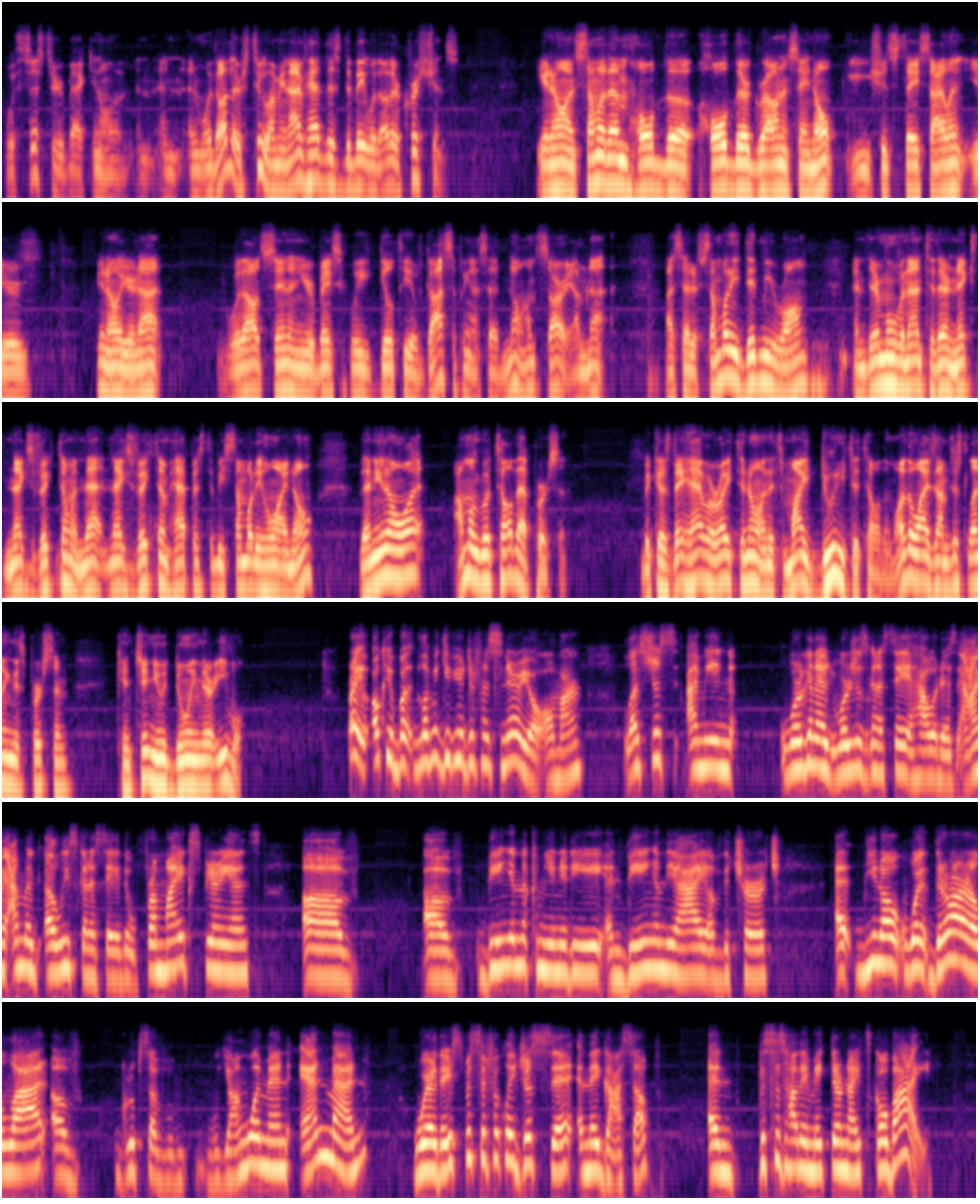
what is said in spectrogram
with sister back, you know, and, and and with others too. I mean, I've had this debate with other Christians, you know, and some of them hold the hold their ground and say, nope, you should stay silent. You're, you know, you're not without sin, and you're basically guilty of gossiping. I said, no, I'm sorry, I'm not. I said, if somebody did me wrong, and they're moving on to their next next victim, and that next victim happens to be somebody who I know, then you know what? I'm gonna go tell that person because they have a right to know, and it's my duty to tell them. Otherwise, I'm just letting this person continue doing their evil. Right. Okay, but let me give you a different scenario, Omar. Let's just I mean, we're gonna we're just gonna say it how it is. I, I'm a- at least gonna say that from my experience of of being in the community and being in the eye of the church, uh, you know, what there are a lot of groups of young women and men where they specifically just sit and they gossip, and this is how they make their nights go by.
